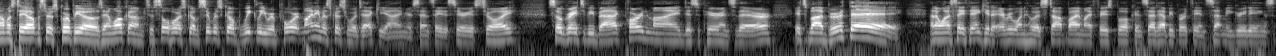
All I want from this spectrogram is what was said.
Namaste, Officer Scorpios, and welcome to Soul Horoscope Super Scope Weekly Report. My name is Christopher Witecki. I'm your sensei to Sirius Joy. So great to be back. Pardon my disappearance there. It's my birthday. And I want to say thank you to everyone who has stopped by my Facebook and said happy birthday and sent me greetings.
